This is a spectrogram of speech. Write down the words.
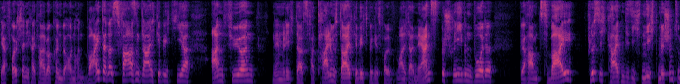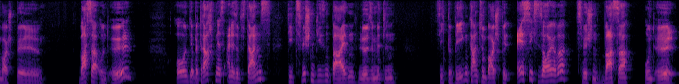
Der Vollständigkeit halber können wir auch noch ein weiteres Phasengleichgewicht hier anführen, nämlich das Verteilungsgleichgewicht, welches von Walter Nernst beschrieben wurde. Wir haben zwei Flüssigkeiten, die sich nicht mischen, zum Beispiel Wasser und Öl. Und wir betrachten jetzt eine Substanz, die zwischen diesen beiden Lösemitteln sich bewegen kann, zum Beispiel Essigsäure zwischen Wasser und Öl.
